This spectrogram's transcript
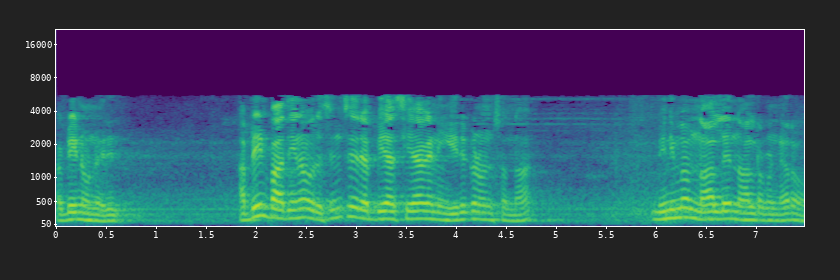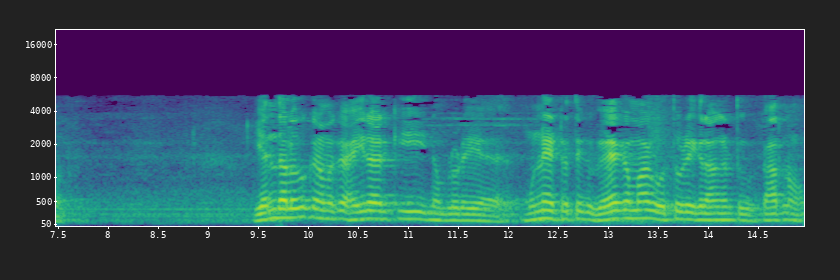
அப்படின்னு ஒன்று இருக்குது அப்படின்னு பார்த்தீங்கன்னா ஒரு சின்சியர் அபியாசியாக நீங்கள் இருக்கணும்னு சொன்னால் மினிமம் நாலுலேருந்து நாலரை மணி நேரம் ஆகும் எந்த அளவுக்கு நமக்கு ஹைரார்கி நம்மளுடைய முன்னேற்றத்துக்கு வேகமாக ஒத்துழைக்கிறாங்கிறதுக்கு காரணம்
